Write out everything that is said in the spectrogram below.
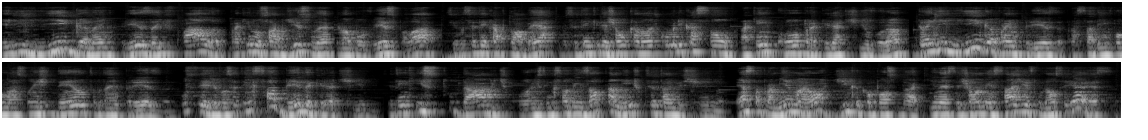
ele liga na empresa e fala, para quem não sabe disso, né, pela Bovespa lá, se você tem capital aberto, você tem que deixar um canal de comunicação para quem compra aquele ativo, né? Então ele liga para a empresa para saber informações de dentro da empresa. Ou seja, você tem que saber daquele ativo, você tem que estudar Bitcoin, você tem que saber exatamente o que você está investindo. Essa para mim é a maior dica que eu posso dar aqui, né? Se deixar uma mensagem final seria essa.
